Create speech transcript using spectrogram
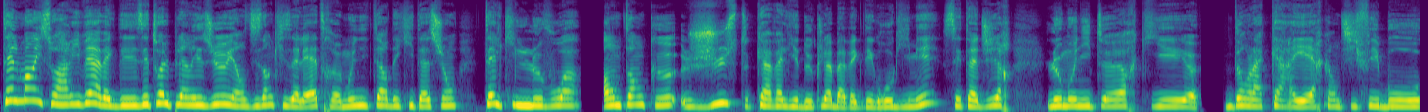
Tellement ils sont arrivés avec des étoiles plein les yeux et en se disant qu'ils allaient être moniteurs d'équitation tels qu'ils le voient en tant que juste cavalier de club avec des gros guillemets, c'est-à-dire le moniteur qui est euh, dans la carrière quand il fait beau,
